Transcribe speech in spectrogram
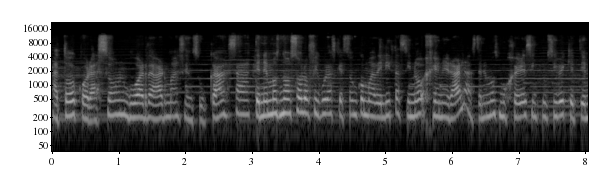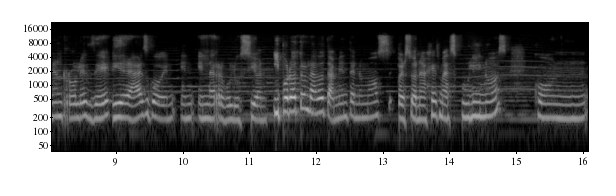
a todo corazón, guarda armas en su casa. Tenemos no solo figuras que son como Adelitas, sino generalas. Tenemos mujeres inclusive que tienen roles de liderazgo en, en la revolución. Y por otro lado también tenemos personajes masculinos con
